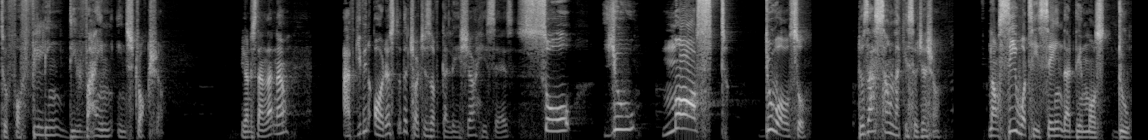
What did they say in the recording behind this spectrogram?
to fulfilling divine instruction. You understand that now? I've given orders to the churches of Galatia, he says, so you must do also. Does that sound like a suggestion? Now, see what he's saying that they must do.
